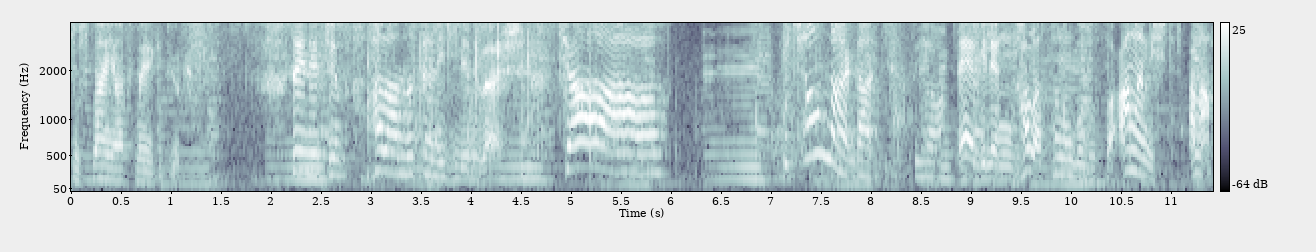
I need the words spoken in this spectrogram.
sus ben yatmaya gidiyorum. Zeynep'ciğim halanla sen ilgileniver. Ciao. Bu çam nereden çıktı ya? Ne bileyim halasının kuzusu. Anan işte anan.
